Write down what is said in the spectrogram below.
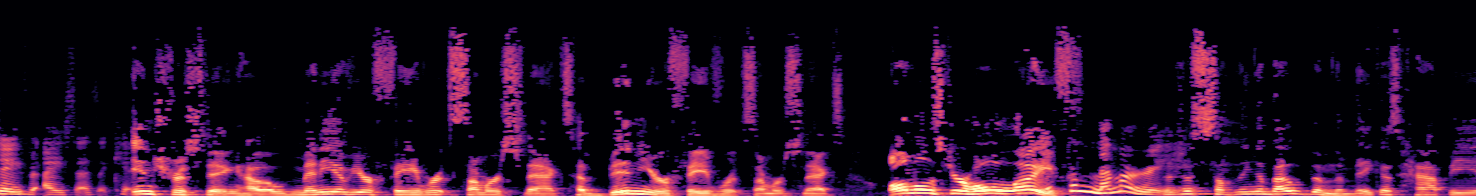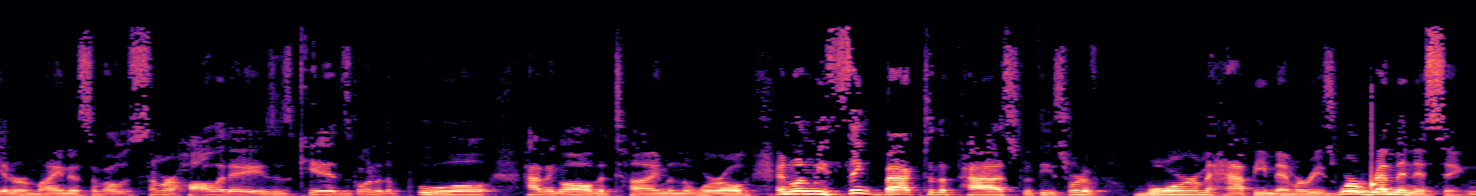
shaved ice as a kid. Interesting how many of your favorite summer snacks have been your favorite summer snacks almost your whole life. It's a memory. There's just something about them that make us happy and remind us of, oh, summer holidays as kids, going to the pool, having all the time in the world. And when we think back to the past with these sort of warm, happy memories, we're reminiscing.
